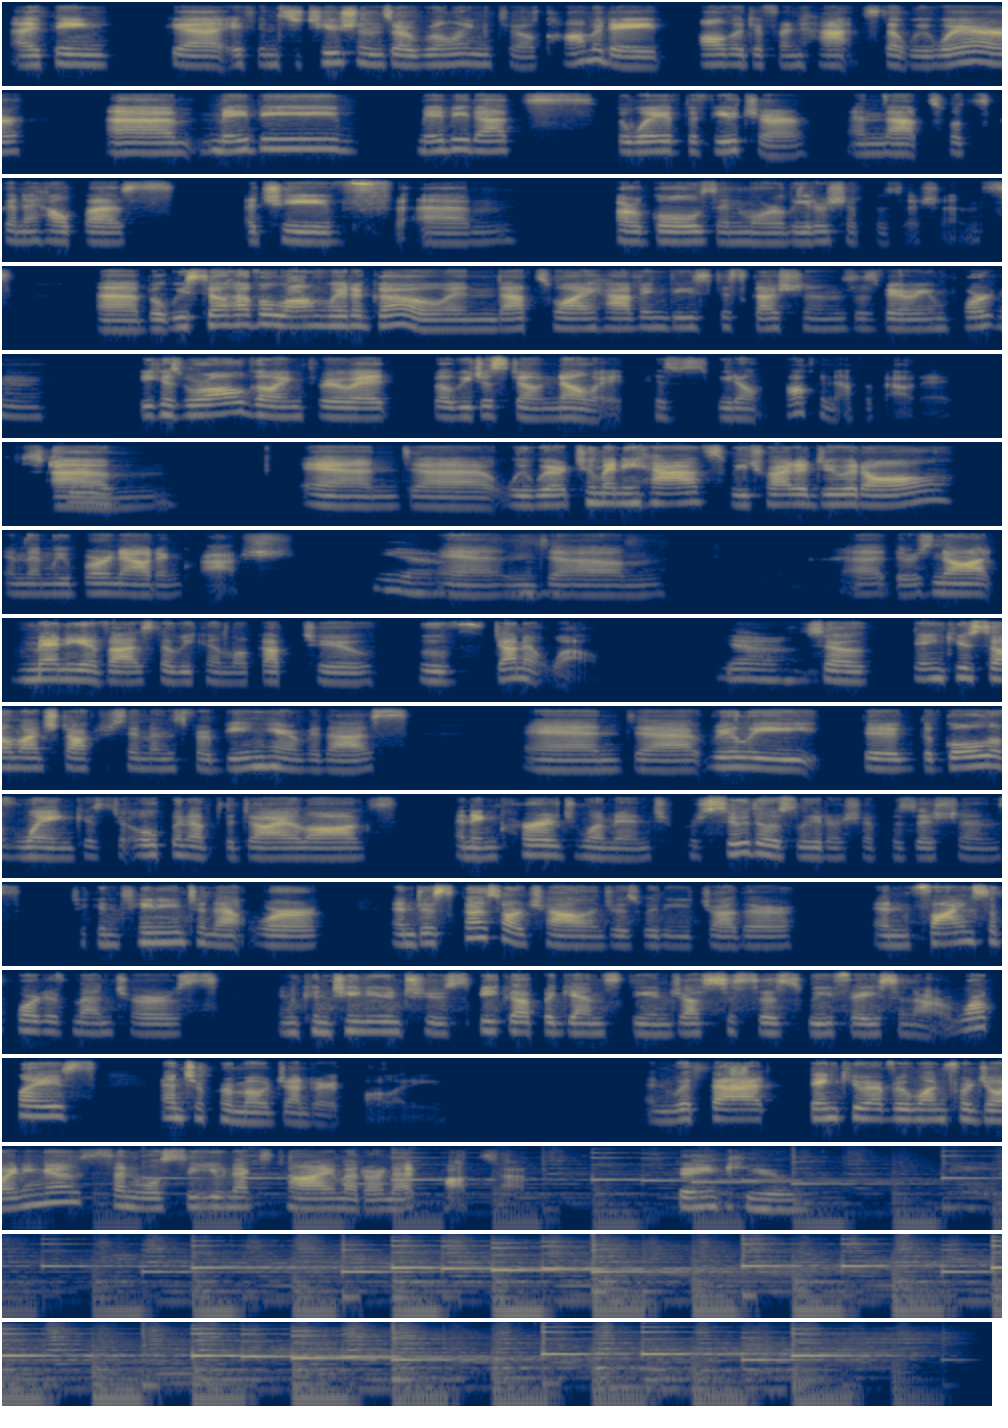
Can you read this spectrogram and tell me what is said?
i think uh, if institutions are willing to accommodate all the different hats that we wear um, maybe maybe that's the way of the future and that's what's going to help us achieve um, our goals in more leadership positions. Uh, but we still have a long way to go. And that's why having these discussions is very important because we're all going through it, but we just don't know it because we don't talk enough about it. Um, and uh, we wear too many hats. We try to do it all, and then we burn out and crash. Yeah. And um, uh, there's not many of us that we can look up to who've done it well. Yeah. So thank you so much, Dr. Simmons, for being here with us. And uh, really, the, the goal of WINC is to open up the dialogues and encourage women to pursue those leadership positions, to continue to network and discuss our challenges with each other and find supportive mentors and continue to speak up against the injustices we face in our workplace and to promote gender equality. And with that, thank you everyone for joining us, and we'll see you next time at our Net Potsap. Thank you.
